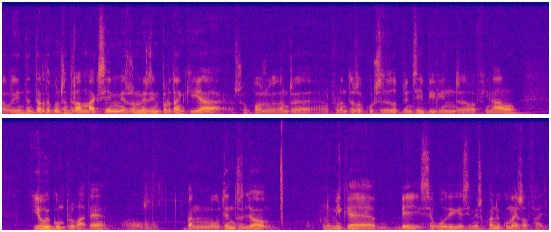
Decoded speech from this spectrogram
el- intentar-te concentrar al màxim és el més important que hi ha. Suposo que doncs, eh, enfrontes el curs des del principi fins al final. Jo ho he comprovat, eh? El, quan ho tens allò una mica bé i segur, diguéssim, és quan he comès el fallo.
